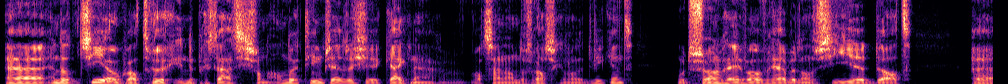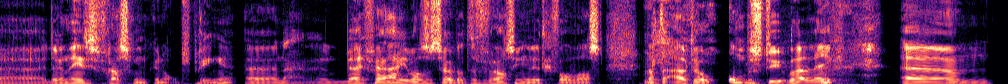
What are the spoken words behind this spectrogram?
en dat zie je ook wel terug in de prestaties van andere teams. Hè. Dus als je kijkt naar wat zijn dan de verrassingen van het weekend, moeten we zo nog even over hebben. Dan zie je dat uh, er ineens verrassingen kunnen opspringen. Uh, nou, bij Ferrari was het zo dat de verrassing in dit geval was dat de auto onbestuurbaar leek. Um,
